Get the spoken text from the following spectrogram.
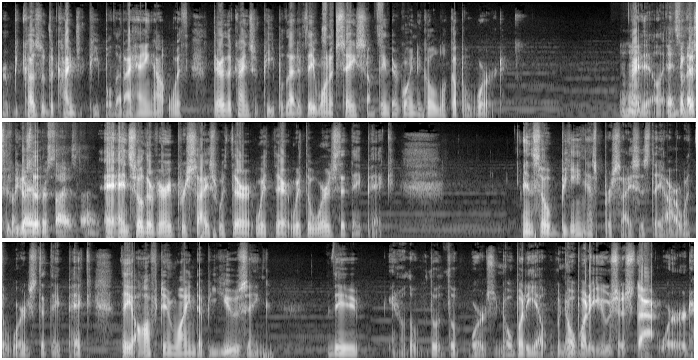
or because of the kinds of people that I hang out with, they're the kinds of people that if they want to say something, they're going to go look up a word. Mhm. Right? And And so because they're because very the, precise, right? a- and so they're very precise with their with their with the words that they pick. And so being as precise as they are with the words that they pick, they often wind up using the you know the the, the words nobody else nobody uses that word.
